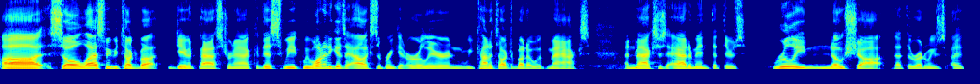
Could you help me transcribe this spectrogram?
Uh, so last week we talked about David Pastrnak. This week we wanted to get to Alex DeBrincat earlier, and we kind of talked about it with Max. And Max is adamant that there's really no shot that the Red Wings. I,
